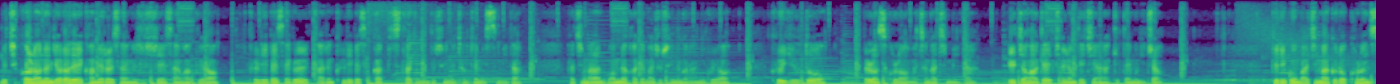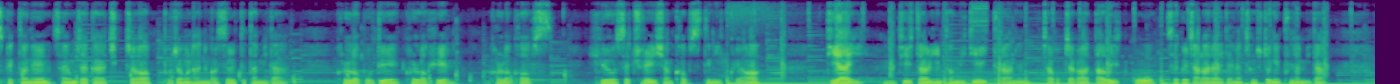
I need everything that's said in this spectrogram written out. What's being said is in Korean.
매치 컬러는 여러 대의 카메라를 사용했을 시에 사용하고요. 클립의 색을 다른 클립의 색과 비슷하게 만들 수 있는 장점이 있습니다. 하지만 완벽하게 맞출 수 있는 건 아니고요. 그 이유도 balance color와 마찬가지입니다. 일정하게 촬영되지 않았기 때문이죠. 그리고 마지막으로 color inspector는 사용자가 직접 보정을 하는 것을 뜻합니다. color board, color wheel, color curves, hue saturation curves 등이 있고요. DI, digital intermediate라는 작업자가 따로 있고 색을 잘 알아야 되는 창조적인 분야입니다.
